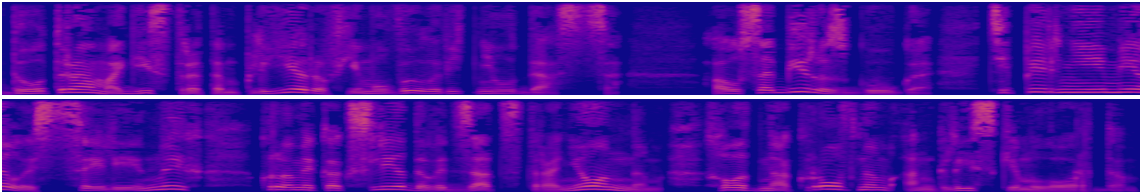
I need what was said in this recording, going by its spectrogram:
До утра магистра тамплиеров ему выловить не удастся — а у Сабира с Гуга теперь не имелось цели иных, кроме как следовать за отстраненным, хладнокровным английским лордом.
